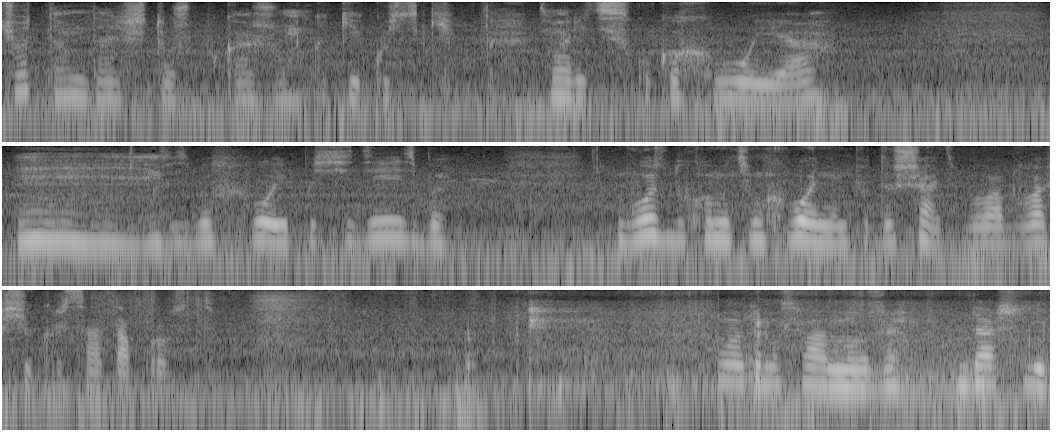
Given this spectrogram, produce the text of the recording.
что там дальше тоже покажу. Какие кустики. Смотрите, сколько хвои, а. М -м -м, здесь бы в хвое посидеть бы. Воздухом этим хвойным подышать. Была бы вообще красота просто. Вот мы с вами уже дошли,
